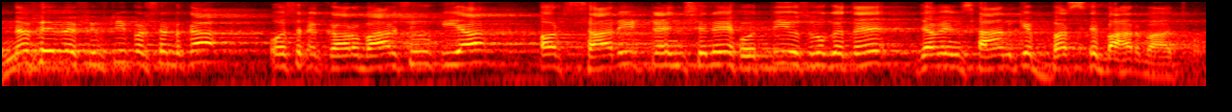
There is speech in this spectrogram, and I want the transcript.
نفع میں ففٹی پرسنٹ کا اس نے کاروبار شروع کیا اور ساری ٹینشنیں ہوتی اس وقت ہیں جب انسان کے بس سے باہر بات ہو۔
